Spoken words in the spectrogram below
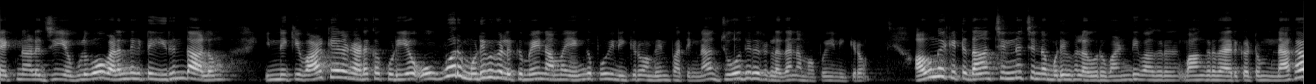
டெக்னாலஜி எவ்வளவோ வளர்ந்துக்கிட்டு இருந்தாலும் இன்னைக்கு வாழ்க்கையில் நடக்கக்கூடிய ஒவ்வொரு முடிவுகளுக்குமே நம்ம எங்கே போய் நிற்கிறோம் அப்படின்னு பார்த்தீங்கன்னா ஜோதிடர்களை தான் நம்ம போய் நிற்கிறோம் அவங்க கிட்ட தான் சின்ன சின்ன முடிவுகளை ஒரு வண்டி வாங்குறது வாங்குறதா இருக்கட்டும் நகை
